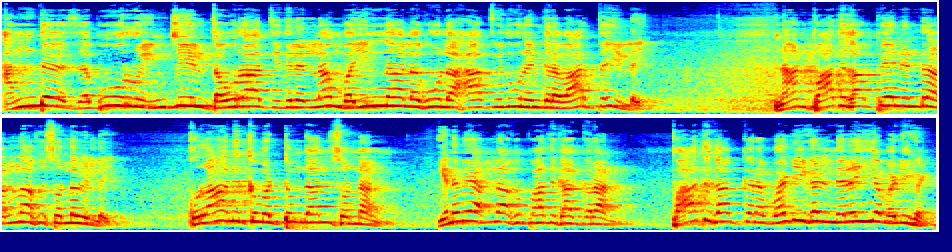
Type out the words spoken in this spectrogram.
அந்த ஜபூர் இஞ்சில் தௌராத் இதிலெல்லாம் வைன்னா லகூல ஹாஃபிதூன் என்கிற வார்த்தை இல்லை. நான் பாதுகாப்பேன் என்று அல்லாஹு சொல்லவில்லை. குரானுக்கு மட்டும்தான் சொன்னான். எனவே அல்லாஹு பாதுகாக்கிறான். பாதுகாக்கிற வழிகள் நிறைய வழிகள்.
